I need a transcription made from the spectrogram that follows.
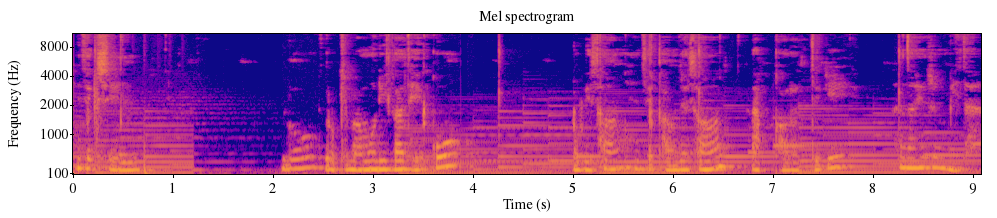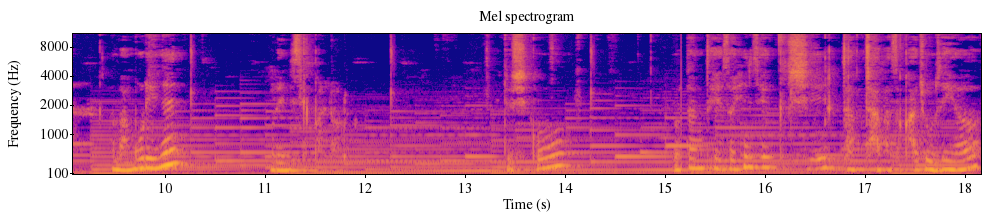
흰색 실로 이렇게 마무리가 되고 여기 선, 흰색 가운데 선, 앞 걸어뜨기 하나 해줍니다. 마무리는 오렌지색 컬러 로 해주시고 이 상태에서 흰색 실 딱 잡아서 가져오세요.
